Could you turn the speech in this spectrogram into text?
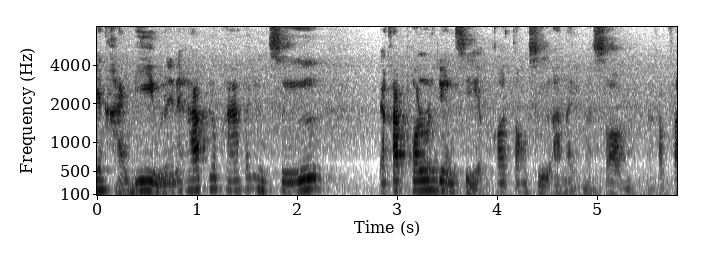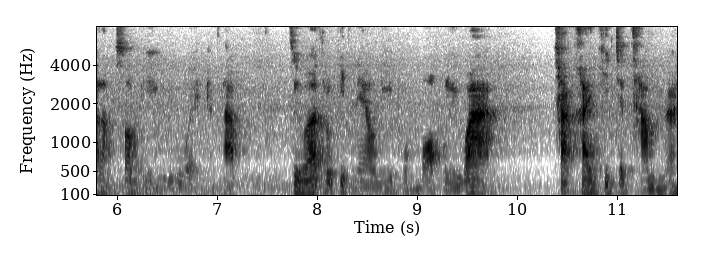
ยังขายดีอยู่เลยนะครับ ลูกค้าก็ยังซื้อนะครับเพราะรถยนต์เสียก็ต้องซื้ออะไหล่มาซ่อมนะครับฝรั่งซ่อมเองด้วยนะครับถือว่าธุรกิจแนวนี้ผมบอกเลยว่า ถ้าใครคิดจะทำนะ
